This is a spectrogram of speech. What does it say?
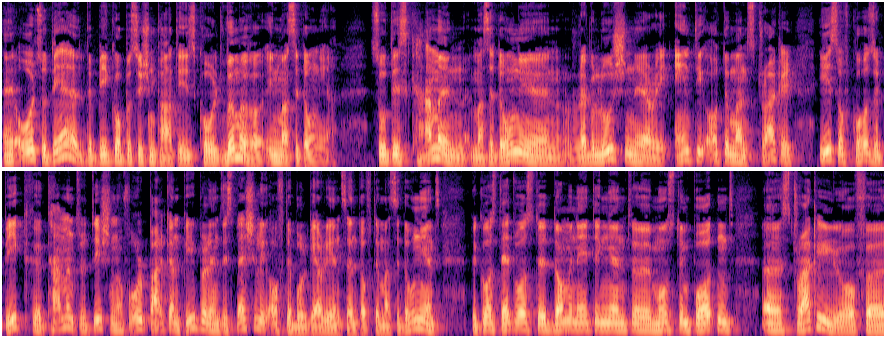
uh, also there the big opposition party is called Vimere in Macedonia. So this common Macedonian revolutionary anti-Ottoman struggle is of course a big uh, common tradition of all Balkan people and especially of the Bulgarians and of the Macedonians because that was the dominating and uh, most important uh, struggle of uh,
